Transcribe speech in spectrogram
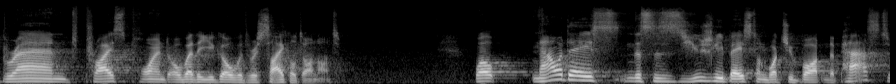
brand, price point, or whether you go with recycled or not. Well, nowadays, this is usually based on what you bought in the past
